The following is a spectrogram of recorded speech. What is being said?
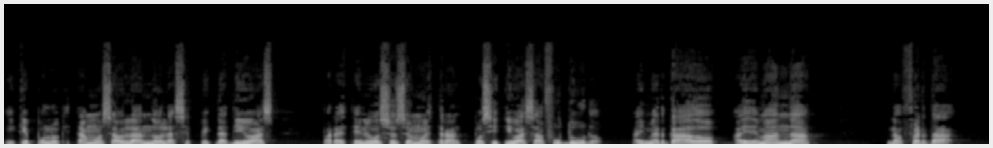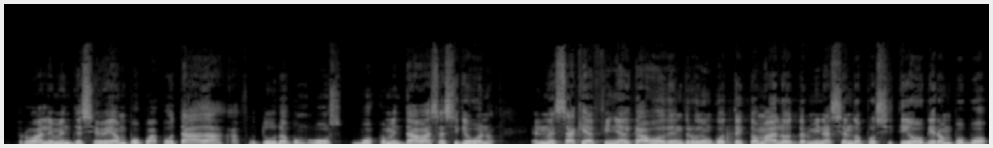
y que por lo que estamos hablando las expectativas para este negocio se muestran positivas a futuro. Hay mercado, hay demanda, la oferta probablemente se vea un poco acotada a futuro, como vos, vos comentabas. Así que bueno, el mensaje al fin y al cabo, dentro de un contexto malo, termina siendo positivo, que era un poco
